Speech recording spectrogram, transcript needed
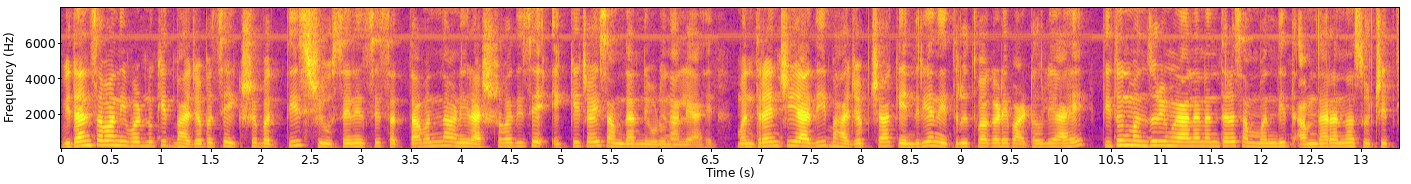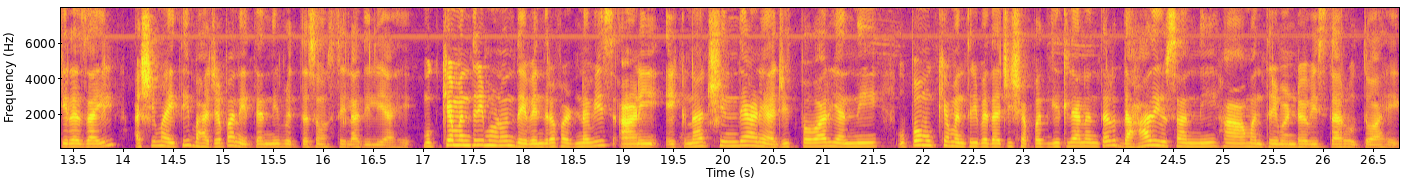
विधानसभा निवडणुकीत भाजपचे एकशे बत्तीस शिवसेनेचे सत्तावन्न आणि राष्ट्रवादीचे एक्केचाळीस आमदार निवडून आले आहेत. मंत्र्यांची यादी भाजपच्या केंद्रीय नेतृत्वाकडे पाठवली आहे. तिथून मंजुरी मिळाल्यानंतर संबंधित आमदारांना सूचित केलं जाईल अशी माहिती भाजपा नेत्यांनी वृत्तसंस्थेला दिली आहे. मुख्यमंत्री म्हणून देवेंद्र फडणवीस आणि एकनाथ शिंदे आणि अजित पवार यांनी उपमुख्यमंत्रीपदाची शपथ घेतल्यानंतर दहा दिवसांनी हा मंत्रिमंडळ विस्तार होतो आहे.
